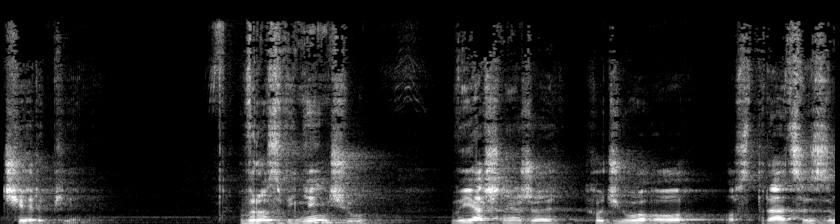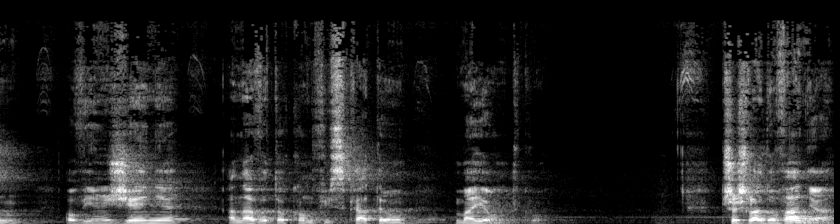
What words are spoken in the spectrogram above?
cierpień. W rozwinięciu wyjaśnia, że chodziło o ostracyzm, o więzienie, a nawet o konfiskatę majątku. Prześladowania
